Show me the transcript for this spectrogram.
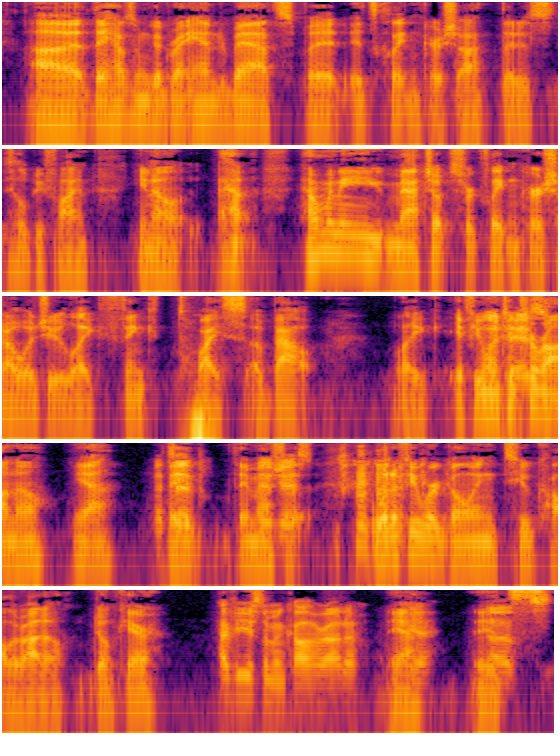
uh, they have some good right-handed bats, but it's Clayton Kershaw. There's, he'll be fine. You know, how, how many matchups for Clayton Kershaw would you like think twice about? Like, if you went to Toronto, yeah, That's they, it. They match Jays. it. what if you were going to Colorado? Don't care. I've used them in Colorado. Yeah. Yeah. It's,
